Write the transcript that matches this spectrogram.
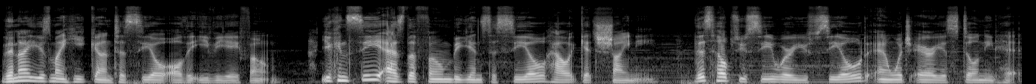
Then I use my heat gun to seal all the EVA foam. You can see as the foam begins to seal how it gets shiny. This helps you see where you've sealed and which areas still need hit.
